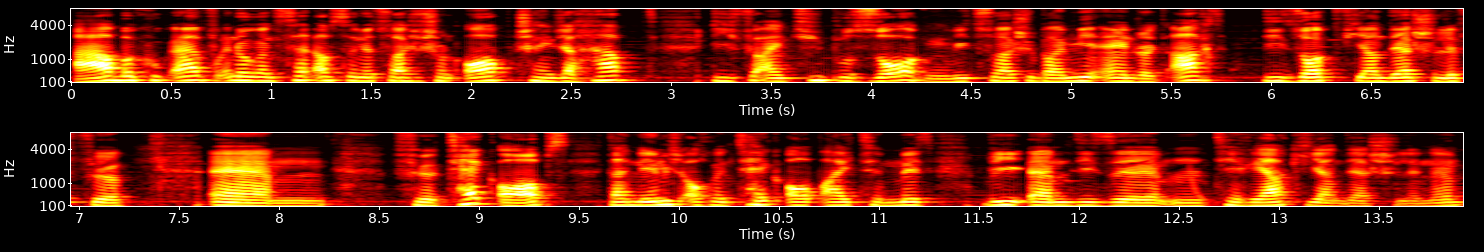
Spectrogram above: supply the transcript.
Aber guck einfach in euren Setups, wenn ihr zum Beispiel schon Orb Changer habt, die für einen Typus sorgen, wie zum Beispiel bei mir Android 8, die sorgt hier an der Stelle für, ähm, für Tech Orbs, dann nehme ich auch ein Tech Orb Item mit, wie ähm, diese ähm, Teriyaki an der Stelle, ne?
